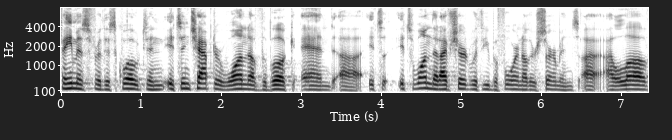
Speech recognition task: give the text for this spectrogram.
famous for this quote, and it's in chapter one of the book, and uh, it's, it's one that I've shared with you before in other sermons. I, I love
